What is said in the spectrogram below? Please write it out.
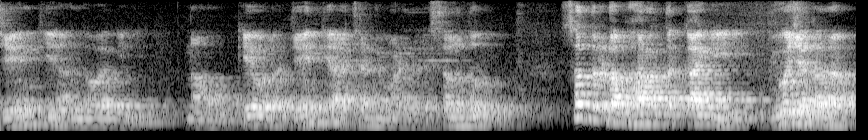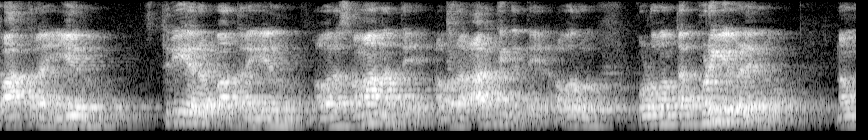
ಜಯಂತಿಯ ಅಂಗವಾಗಿ ನಾವು ಕೇವಲ ಜಯಂತಿ ಆಚರಣೆ ಮಾಡಿದರೆ ಸಲ್ಲದು. ಸದೃಢ ಭಾರತಕ್ಕಾಗಿ ಯುವಜನರ ಪಾತ್ರ ಏನು? ಸ್ತ್ರೀಯರ ಪಾತ್ರ ಏನು? ಅವರ ಸಮಾನತೆ, ಅವರ ಆರ್ಥಿಕತೆ, ಅವರು ಕೊಡುವಂಥ ಕೊಡುಗೆಗಳೇನು? ನಾವು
